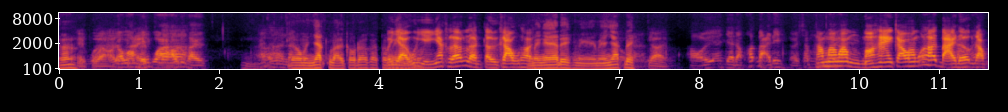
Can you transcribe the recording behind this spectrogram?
Hả? Hiệp Hòa. ông ông Hiệp Hòa hỏi đức thầy. Đâu mà nhắc lại câu đó coi tao bây giờ quý vị nhắc lớn lên từ câu thôi. Mày nghe đi mày, mày nhắc đi. Rồi. Hội giờ đọc hết bài đi rồi xong không không không mà hai câu không có hết bài được Không, đọc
